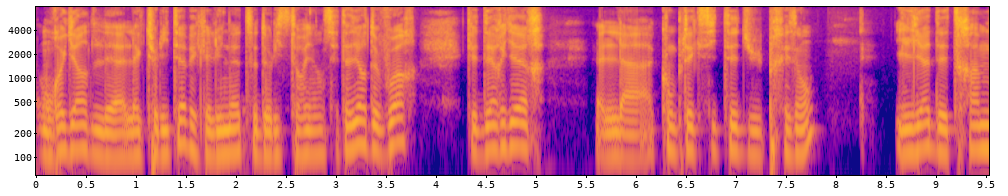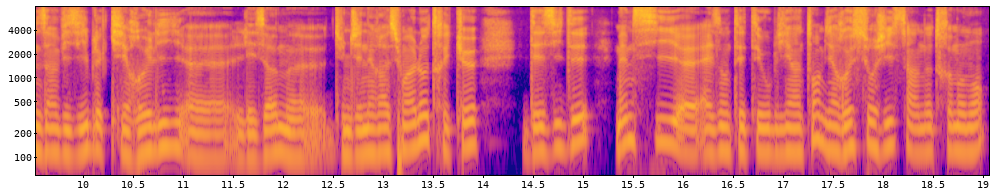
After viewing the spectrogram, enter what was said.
on regarde l'actualité avec les lunettes de l'historien. C'est-à-dire de voir que derrière la complexité du présent, il y a des trames invisibles qui relient euh, les hommes euh, d'une génération à l'autre et que des idées, même si euh, elles ont été oubliées un temps, bien ressurgissent à un autre moment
